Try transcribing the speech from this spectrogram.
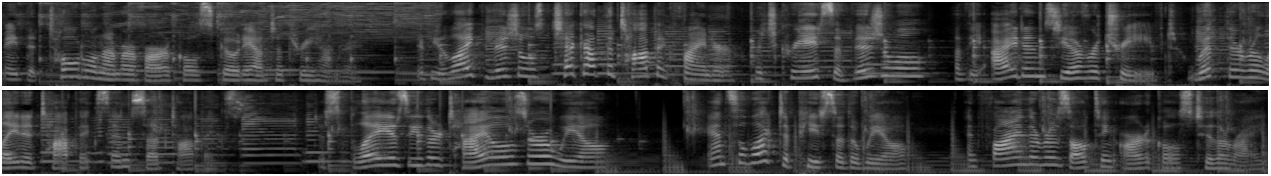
made the total number of articles go down to 300. If you like visuals, check out the Topic Finder, which creates a visual of the items you have retrieved with their related topics and subtopics. Display is either tiles or a wheel, and select a piece of the wheel and find the resulting articles to the right.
